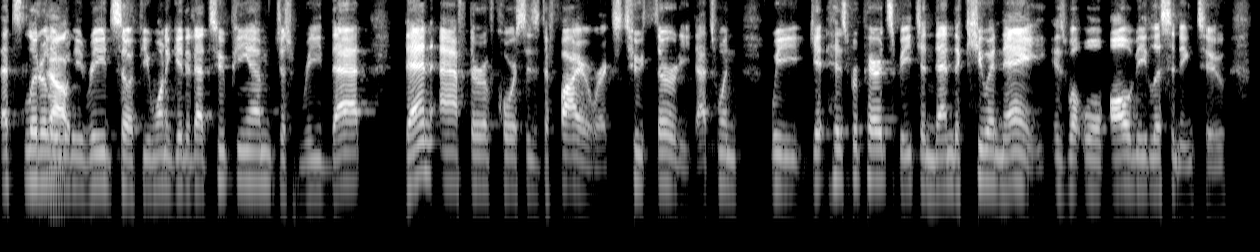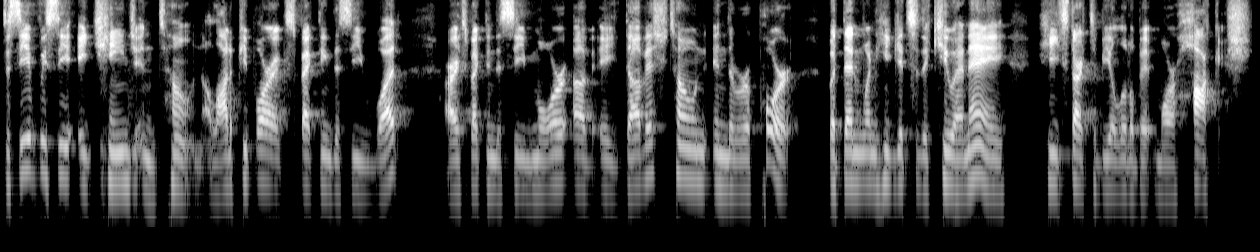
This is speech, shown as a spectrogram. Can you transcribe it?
that's literally Yeah. what he reads. So if you want to get it at two p.m., just read that. Then after, of course, is the fireworks. Two thirty. That's when we get his prepared speech, and then the Q and A is what we'll all be listening to to see if we see a change in tone. A lot of people are expecting to see what are expecting to see more of a dovish tone in the report, but then when he gets to the Q and A, he start to be a little bit more hawkish.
